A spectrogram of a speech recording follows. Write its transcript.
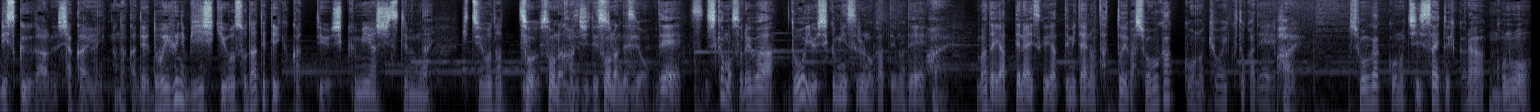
リスクがある社会の中でどういうふうに美意識を育てていくかっていう仕組みやシステムも必要だっていう感じですよね。そうなんですよ。でしかもそれはどういう仕組みにするのかっていうので、はい。まだやってないですけどやってみたいのは例えば小学校の教育とかで、はい、小学校の小さい時からこの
